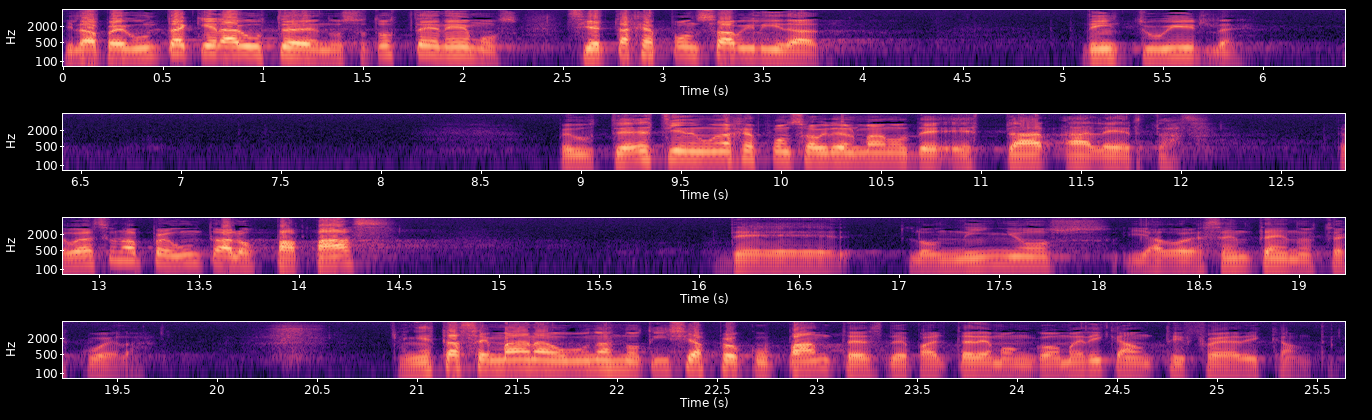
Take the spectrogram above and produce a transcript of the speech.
Y la pregunta que le hago a ustedes, nosotros tenemos cierta responsabilidad de instruirle. Pero ustedes tienen una responsabilidad, hermanos, de estar alertas. Le voy a hacer una pregunta a los papás de los niños y adolescentes en nuestra escuela. En esta semana hubo unas noticias preocupantes de parte de Montgomery County Frederick County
